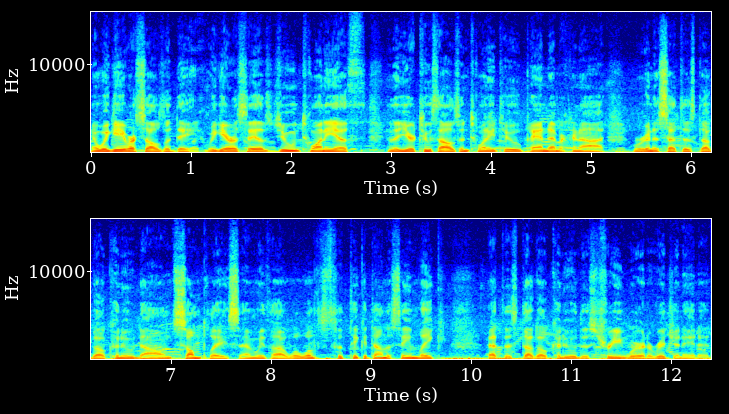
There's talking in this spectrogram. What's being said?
And we gave ourselves a date. We gave ourselves June 20th in the year 2022, pandemic or not, we're going to set this dugout canoe down someplace. And we thought, well, let's take it down the same lake that this dugout canoe, this tree, where it originated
